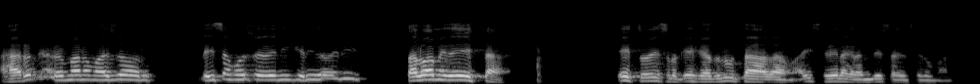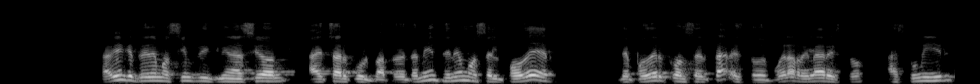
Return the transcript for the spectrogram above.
Aarón era el hermano mayor. Le dice a Moshe, vení, querido, vení. Sálvame de esta. Esto es lo que es Gadluta Adam. Ahí se ve la grandeza del ser humano. Está bien que tenemos siempre inclinación a echar culpa, pero también tenemos el poder de poder concertar esto, de poder arreglar esto, asumir,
